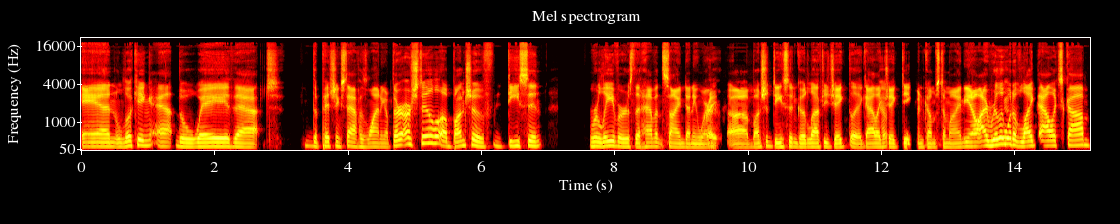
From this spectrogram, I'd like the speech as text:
and looking at the way that the pitching staff is lining up, there are still a bunch of decent relievers that haven't signed anywhere. Right. Uh, a bunch of decent, good lefty. Jake, a guy like Yep. Jake Diekman comes to mind. You know, I really would have liked Alex Cobb.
